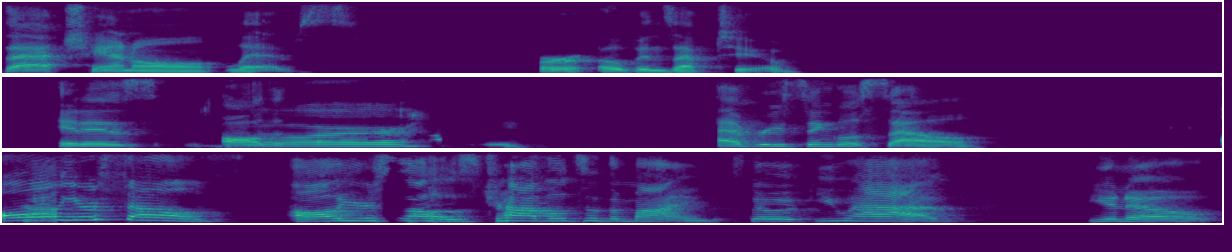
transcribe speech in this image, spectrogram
that channel lives or opens up to? It is all Your, the every single cell, all your cells. all your cells travel to the mind. So if you have, you know,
